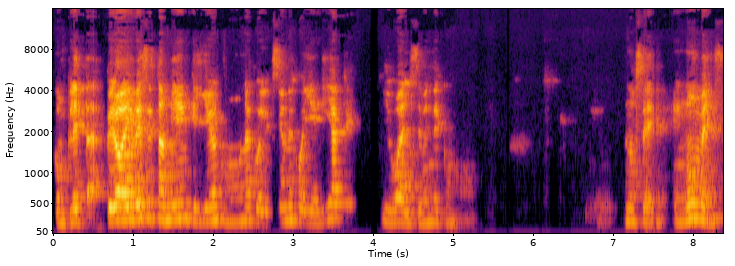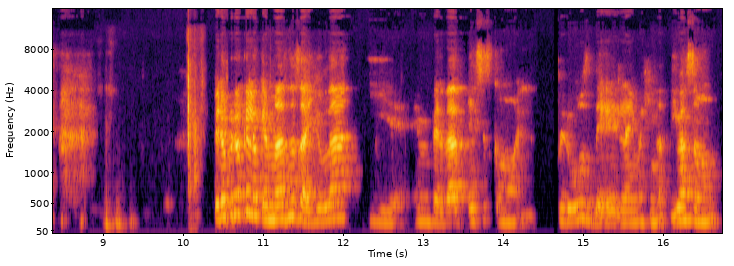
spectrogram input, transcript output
completa, pero hay veces también que llega como una colección de joyería que igual se vende como, no sé, en un mes. Pero creo que lo que más nos ayuda, y en verdad ese es como el plus de la imaginativa son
